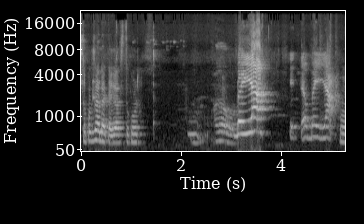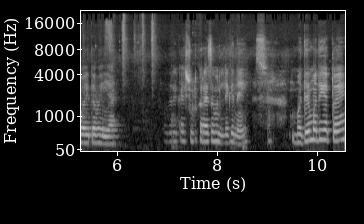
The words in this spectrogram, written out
सपक झाला काय जास्त गोड? हो इथं भैया. वगैरे काय शूट करायचं म्हणले की नाही? मध्ये मध्ये येतोय.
